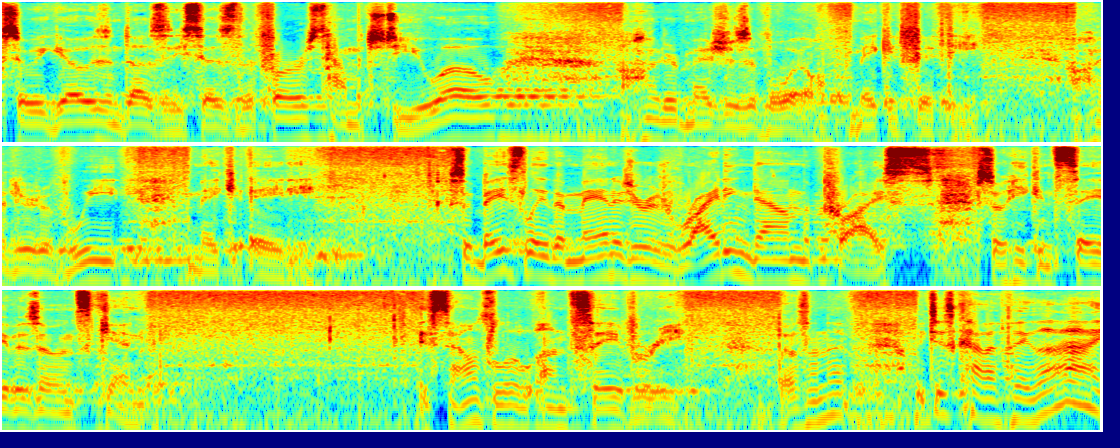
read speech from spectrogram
So he goes and does it. He says, the first, how much do you owe? 100 measures of oil, make it 50. 100 of wheat, make it 80. So basically, the manager is writing down the price so he can save his own skin. It sounds a little unsavory, doesn't it? We just kind of think, ah,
